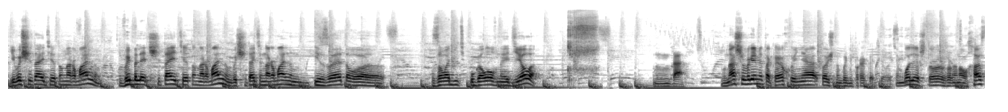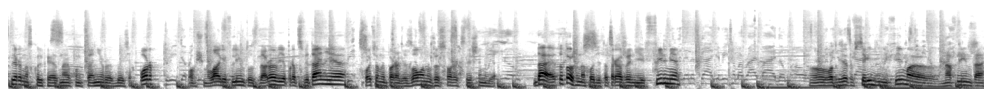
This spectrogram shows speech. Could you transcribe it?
И вы считаете это нормальным? Вы, блядь, считаете это нормальным? Вы считаете нормальным из-за этого заводить уголовное дело? Да. В наше время такая хуйня точно бы не прокатила. Тем более, что журнал Хаслер, насколько я знаю, функционирует до сих пор. В общем, Ларри Флинту здоровье, процветание, хоть он и парализован уже 40 с лишним лет. Да, это тоже находит отражение в фильме. Вот где-то в середине фильма на Флинта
